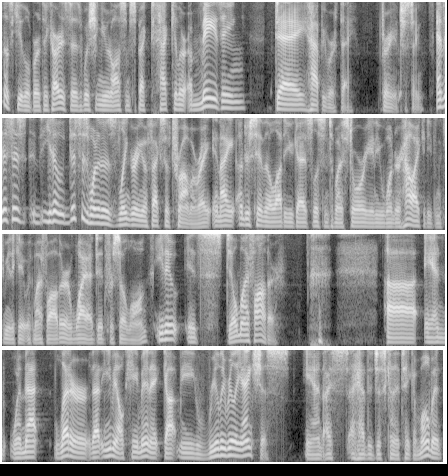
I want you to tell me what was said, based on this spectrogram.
That's a cute little birthday card. It says, Wishing you an awesome, spectacular, amazing day. Happy birthday. Very interesting. And this is, you know, this is one of those lingering effects of trauma, right? And I understand that a lot of you guys listen to my story and you wonder how I could even communicate with my father and why I did for so long. You know, it's still my father. Uh, and when that letter, that email came in, it got me really, really anxious. And I, I had to just kind of take a moment.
